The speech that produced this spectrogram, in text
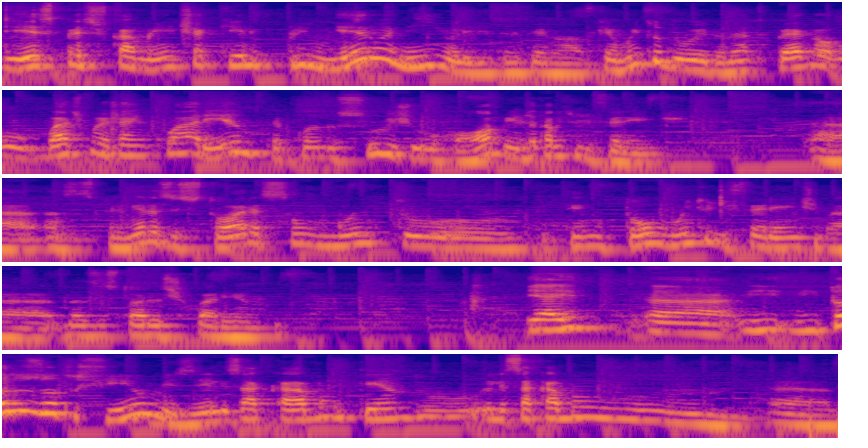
e especificamente aquele primeiro aninho ali de 39, que é muito doido, né? Tu pega o Batman já em 40, quando surge o Robin, já tá muito diferente as primeiras histórias são muito. tem um tom muito diferente da, das histórias de 40. E aí, uh, e, e, todos os outros filmes, eles acabam tendo. Eles acabam uh,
